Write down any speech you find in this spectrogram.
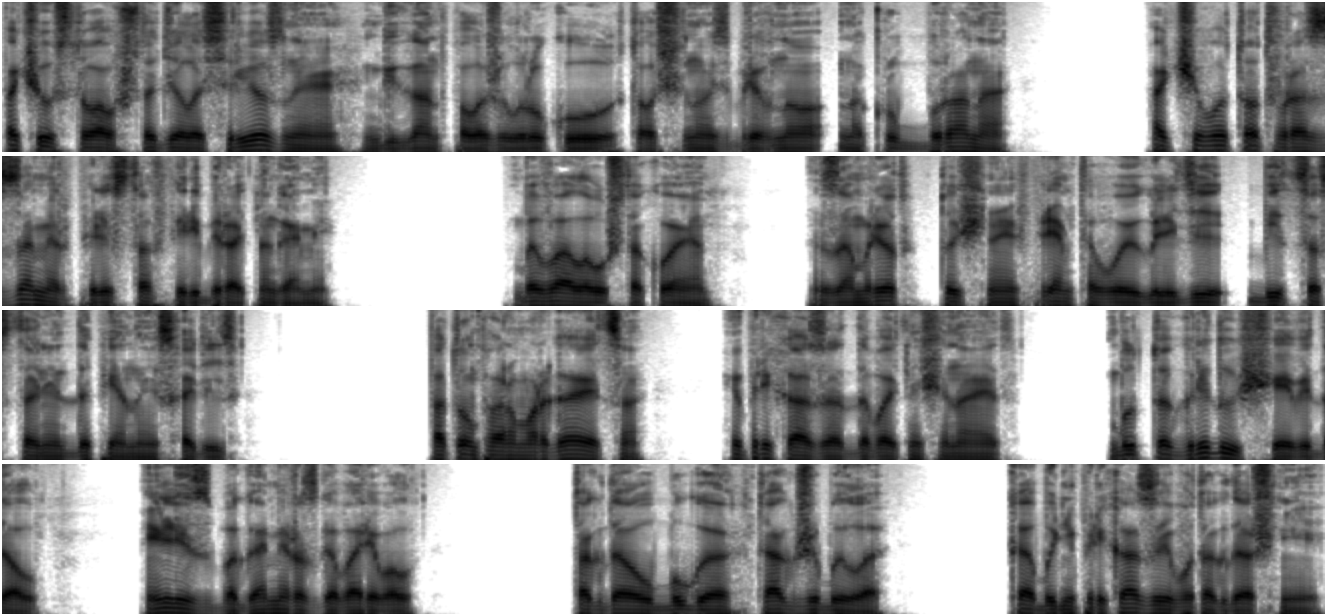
Почувствовав, что дело серьезное, гигант положил руку толщиной с бревно на круп бурана, отчего тот в раз замер, перестав перебирать ногами. Бывало уж такое. Замрет, точно и впрямь того и гляди, биться станет до пены исходить. Потом пара моргается и приказы отдавать начинает, будто грядущее видал, или с богами разговаривал. Тогда у Буга так же было. Кабы не приказы его тогдашние,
